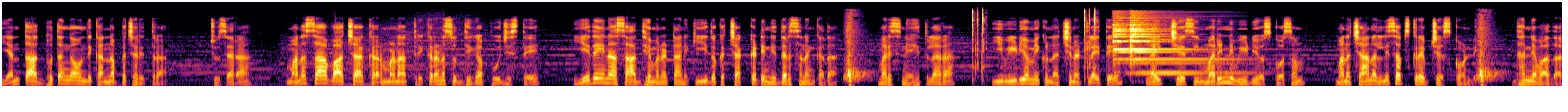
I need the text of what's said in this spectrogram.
ఎంత అద్భుతంగా ఉంది కన్నప్ప చరిత్ర. చూశారా? మనసా వాచా కర్మణ త్రికరణ శుద్ధిగా పూజిస్తే ఏదైనా సాధ్యమనటానికి ఇదొక చక్కటి నిదర్శనం కదా. మరి స్నేహితులారా ఈ వీడియో మీకు నచ్చినట్లయితే లైక్ చేసి మరిన్ని వీడియోస్ కోసం మన ఛానల్ని సబ్స్క్రైబ్ చేసుకోండి. ధన్యవాదాలు.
